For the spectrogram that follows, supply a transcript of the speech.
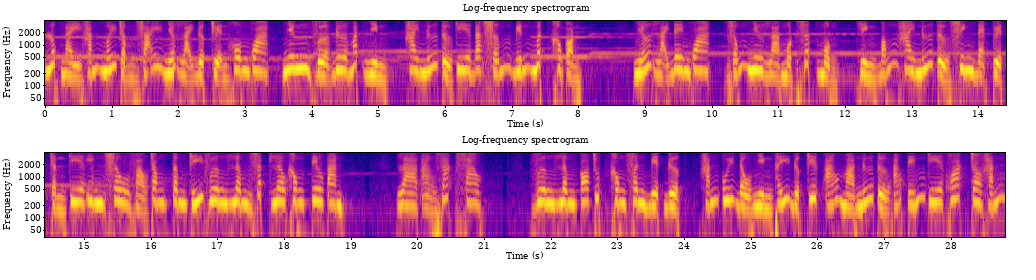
Lúc này hắn mới chậm rãi nhớ lại được chuyện hôm qua, nhưng vừa đưa mắt nhìn, hai nữ tử kia đã sớm biến mất không còn. Nhớ lại đêm qua, giống như là một giấc mộng, hình bóng hai nữ tử xinh đẹp tuyệt trần kia in sâu vào trong tâm trí Vương Lâm rất lâu không tiêu tan. Là ảo giác sao? Vương Lâm có chút không phân biệt được, hắn cúi đầu nhìn thấy được chiếc áo mà nữ tử áo tím kia khoác cho hắn,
